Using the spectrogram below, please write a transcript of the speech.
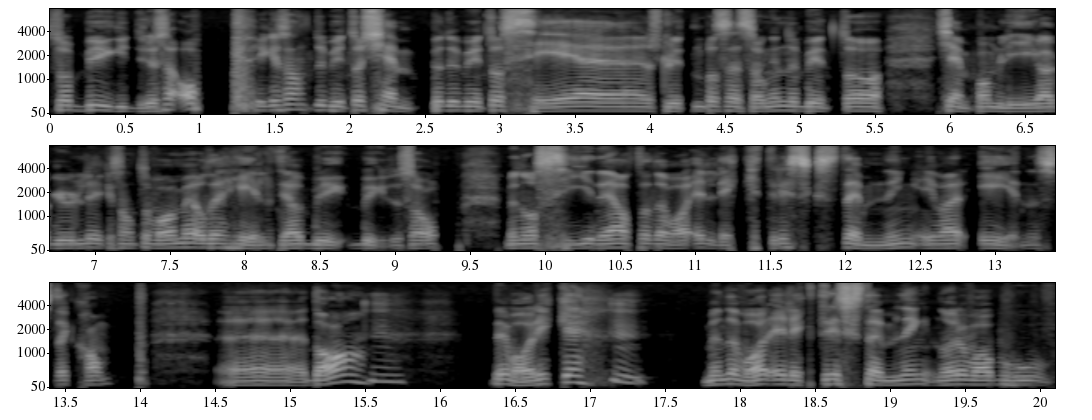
så bygde det seg opp. ikke sant? Du begynte å kjempe, du begynte å se slutten på sesongen. Du begynte å kjempe om ligagullet, ikke sant. Du var med, og det hele tida bygde seg opp. Men å si det at det var elektrisk stemning i hver eneste kamp eh, da, mm. det var det ikke. Mm. Men det var elektrisk stemning når det var behov,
